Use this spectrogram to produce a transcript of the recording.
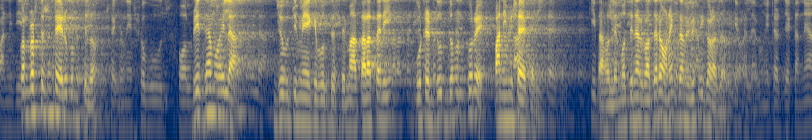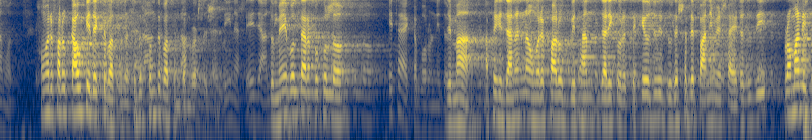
পানি দিয়ে কনভারসেশনটা এরকম ছিল। সেখানে সবুজ ফল বৃদ্ধা মহিলা যুবতী মেয়েকে বলতেছে মা তাড়াতাড়ি উটের দুধ দহন করে পানি মিশায় ফেলি। তাহলে মদিনার বাজারে অনেক দামে বিক্রি করা যাবে? এবং এটার যে একটা নেয়ামত। উমর ফারুক কাউকে দেখতে পাচ্ছেন না শুধু শুনতে পাচ্ছেন কনভারসেশন দিন আসে। এই যে তো মেয়ে বলতে আরম্ভ করল এটা একটা বড় নিদর্শন। যে মা আপনি কি জানেন না উমরে ফারুক বিধান জারি করেছে? কেউ যদি দুধের সাথে পানি মেশায় এটা যদি প্রমাণিত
